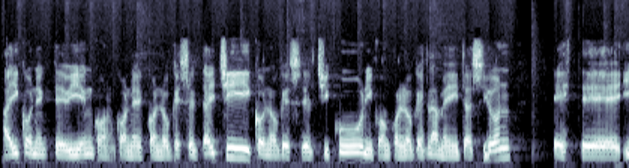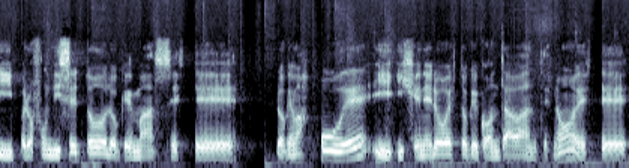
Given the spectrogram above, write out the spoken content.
ahí conecté bien con, con, con, lo que es el tai chi, con lo que es el chikun y con, con lo que es la meditación este, y profundicé todo lo que más, este, lo que más pude y, generó esto que contaba antes, ¿no? Este,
